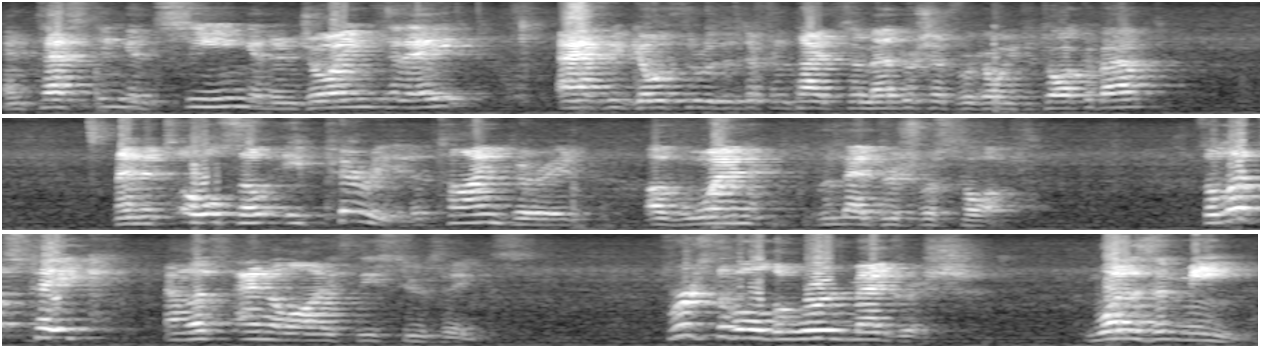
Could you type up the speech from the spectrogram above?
and testing and seeing and enjoying today as we go through the different types of medrash that we're going to talk about. And it's also a period, a time period of when the medrash was taught. So let's take and let's analyze these two things. First of all, the word medrash. What does it mean?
